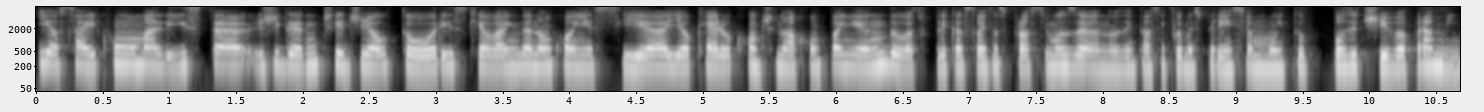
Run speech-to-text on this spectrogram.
E eu saí com uma lista gigante de autores que eu ainda não conhecia e eu quero continuar acompanhando as publicações nos próximos anos. Então, assim, foi uma experiência muito positiva para mim.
